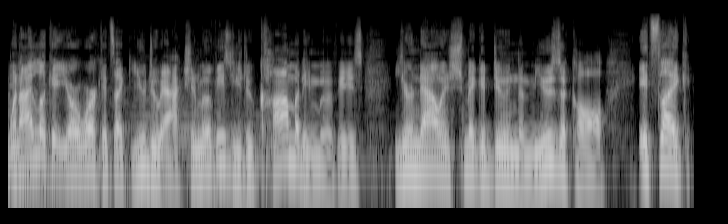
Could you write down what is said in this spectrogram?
when I look at your work, it's like you do action movies, you do comedy movies, you're now in Schmigadoon the musical. It's like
